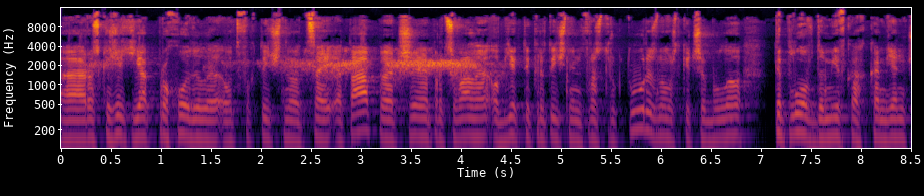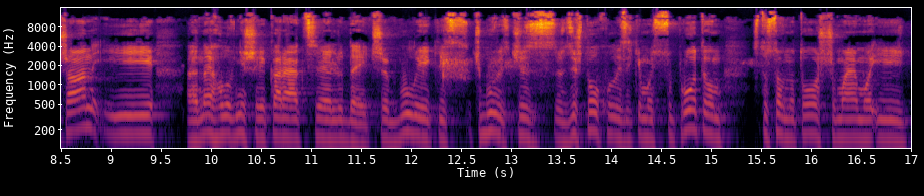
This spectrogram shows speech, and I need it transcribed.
Е, Розкажіть, як проходили от фактично цей етап? Чи працювали об'єкти критичної інфраструктури? Знову ж таки, чи було тепло в домівках кам'янчан? І е, найголовніше, яка реакція людей? Чи були якісь, чи були чи зіштовхували з якимось супротивом стосовно того, що маємо і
